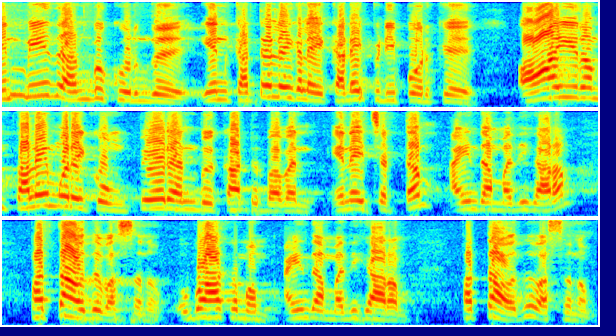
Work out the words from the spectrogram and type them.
என் மீது அன்பு கூர்ந்து என் கட்டளைகளை கடைபிடிப்போர்க்கு ஆயிரம் தலைமுறைக்கும் பேரன்பு காட்டுபவன் இணை சட்டம் ஐந்தாம் அதிகாரம் பத்தாவது வசனம். உபாகமம் ஐந்தாம் அதிகாரம் பத்தாவது வசனம்.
